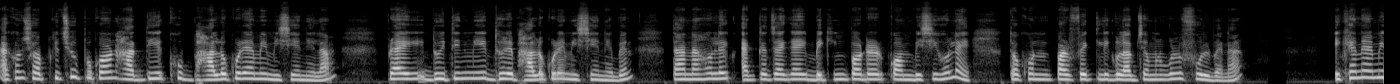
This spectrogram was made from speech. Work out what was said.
এখন সব কিছু উপকরণ হাত দিয়ে খুব ভালো করে আমি মিশিয়ে নিলাম। প্রায় দুই তিন মিনিট ধরে ভালো করে মিশিয়ে নেবেন। তা না হলে একটা জায়গায় বেকিং পাউডার কম বেশি হলে তখন পারফেক্টলি গোলাপ জামুনগুলো ফুলবে না। এখানে আমি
